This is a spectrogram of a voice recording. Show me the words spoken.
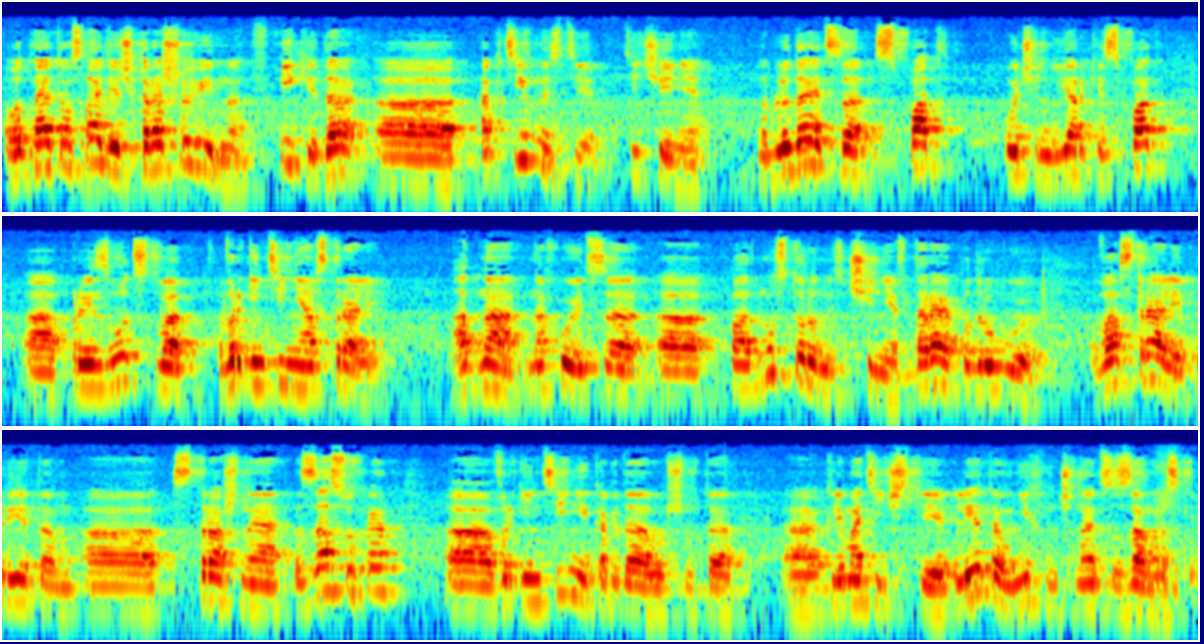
вот на этом слайде очень хорошо видно, в пике да, э, активности течения наблюдается спад, очень яркий спад производства в Аргентине и Австралии. Одна находится э, по одну сторону течения, вторая по другую. В Австралии при этом страшная засуха, в Аргентине, когда, в общем-то, климатические лето, у них начинаются заморозки.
